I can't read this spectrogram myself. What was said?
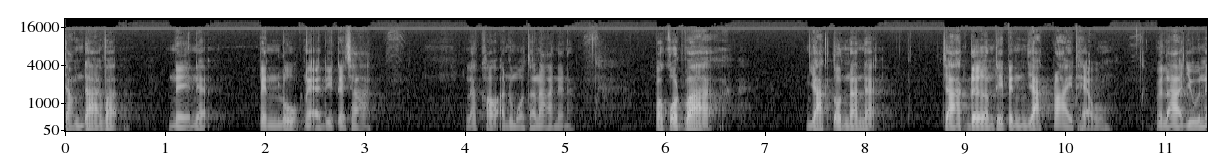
จำได้ว่าเนนเนี่ยเป็นลูกในอดีตชาติ แล้วเข้าอนุโมทนาเนี่ยนะ ปรากฏว่ายักษ์ตนนั้นน่ะจากเดิมที่เป็นยักษ์ปลายแถว เวลาอยู่ใน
